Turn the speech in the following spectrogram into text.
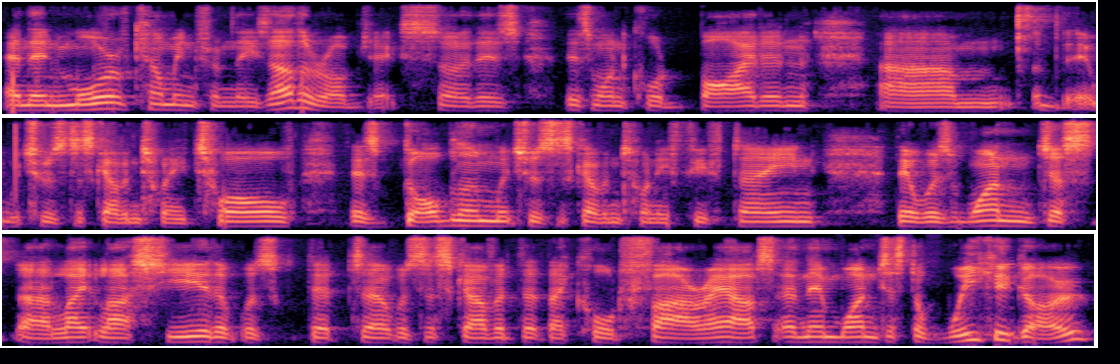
and then more have come in from these other objects. So there's there's one called Biden, um, which was discovered in 2012. There's Goblin, which was discovered in 2015. There was one just uh, late last year that was that uh, was discovered that they called Far Out, and then one just a week ago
